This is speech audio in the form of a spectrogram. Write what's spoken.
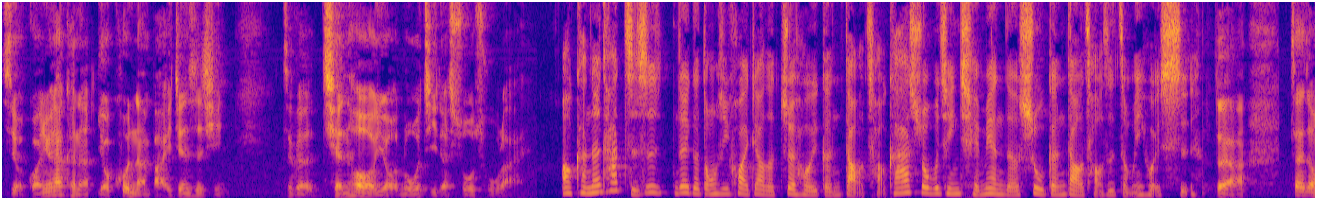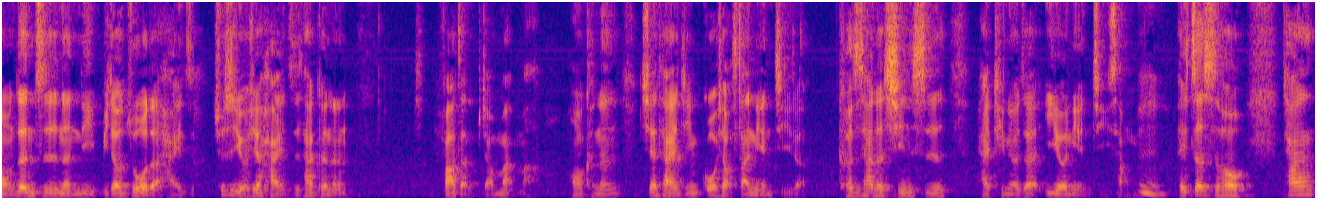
是有关，因为他可能有困难把一件事情。这个前后有逻辑的说出来哦，可能他只是那个东西坏掉的最后一根稻草，可他说不清前面的数根稻草是怎么一回事。对啊，在这种认知能力比较弱的孩子，就是有些孩子他可能发展比较慢嘛，哦，可能现在他已经国小三年级了，可是他的心思还停留在一二年级上面。嗯，诶，这时候他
